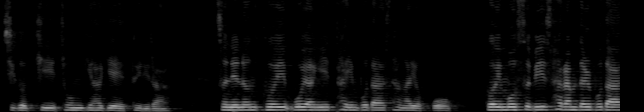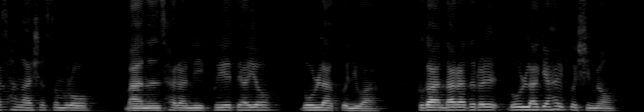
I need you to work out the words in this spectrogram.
지극히 존귀하게 되리라. 전에는 그의 모양이 타인보다 상하였고 그의 모습이 사람들보다 상하셨으므로 많은 사람이 그에 대하여 놀랐거니와 그가 나라들을 놀라게 할 것이며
